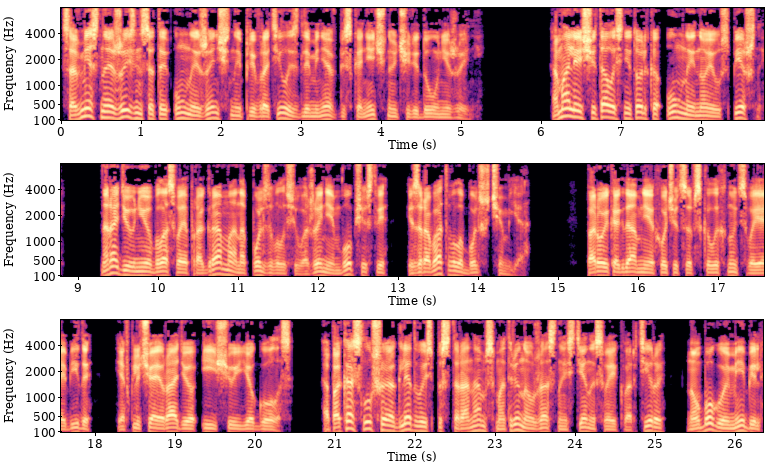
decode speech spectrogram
Совместная жизнь с этой умной женщиной превратилась для меня в бесконечную череду унижений. Амалия считалась не только умной, но и успешной. На радио у нее была своя программа, она пользовалась уважением в обществе и зарабатывала больше, чем я. Порой, когда мне хочется всколыхнуть свои обиды, я включаю радио и ищу ее голос. А пока слушаю, оглядываюсь по сторонам, смотрю на ужасные стены своей квартиры на убогую мебель,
